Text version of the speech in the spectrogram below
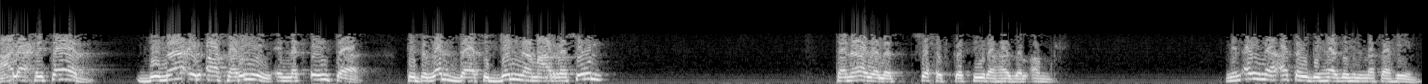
على حساب دماء الآخرين إنك انت تتغدى في الجنة مع الرسول؟ تناولت صحف كثيرة هذا الأمر. من أين أتوا بهذه المفاهيم؟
